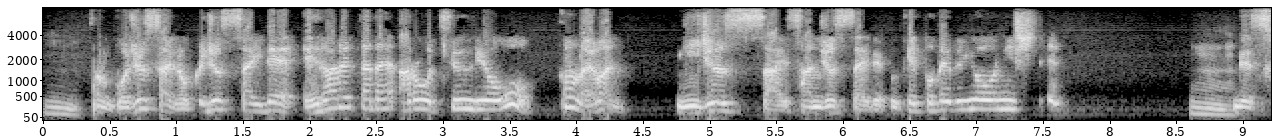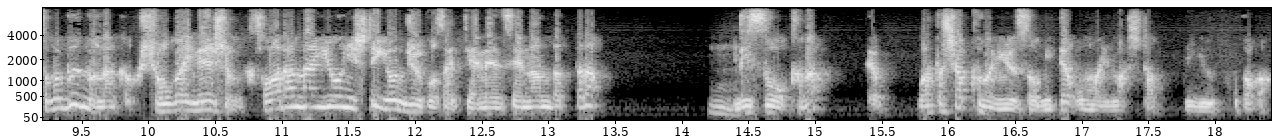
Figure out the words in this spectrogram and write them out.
うん。その50歳、60歳で得られたであろう給料を本来は20歳、30歳で受け取れるようにして、うん。で、その分のなんか障害年収が変わらないようにして45歳定年制なんだったらうん理想かなって、私はこのニュースを見て思いましたっていうことが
